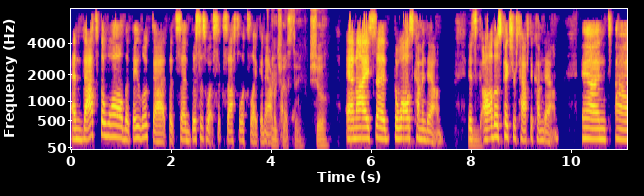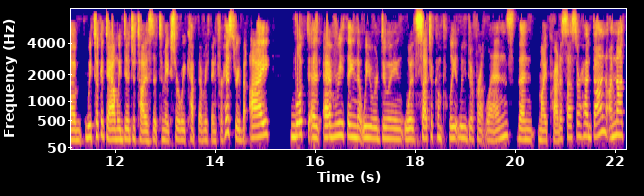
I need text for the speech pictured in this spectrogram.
And that's the wall that they looked at that said, this is what success looks like in advertising. Interesting. Sure. And I said, the wall's coming down. It's mm. all those pictures have to come down. And um, we took it down, we digitized it to make sure we kept everything for history. But I looked at everything that we were doing with such a completely different lens than my predecessor had done. I'm not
